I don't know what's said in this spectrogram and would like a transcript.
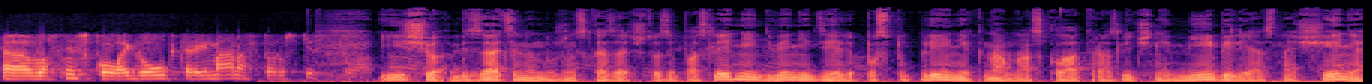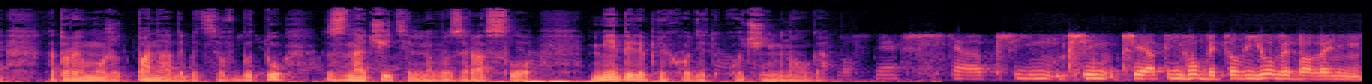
vlastně с колегou, который má на старости склад. И еще обязательно нужно сказать, что за последние две недели поступление к нам на склад различной мебели и оснащения, которое может понадобиться в быту, значительно возросло. Мебели приходит очень много. Přijatého bytového vybavení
